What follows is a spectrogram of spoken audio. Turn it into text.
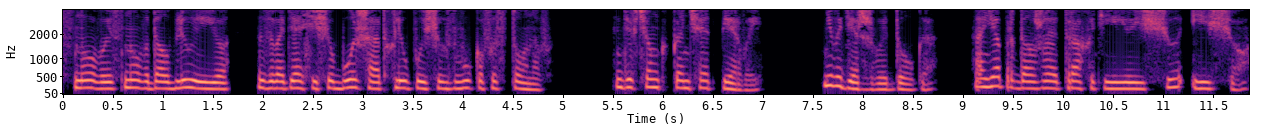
Снова и снова долблю ее, заводясь еще больше от хлюпающих звуков и стонов. Девчонка кончает первой. Не выдерживает долго, а я продолжаю трахать ее еще и еще.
